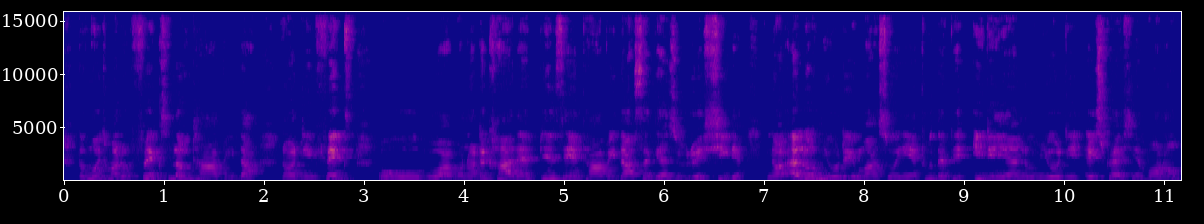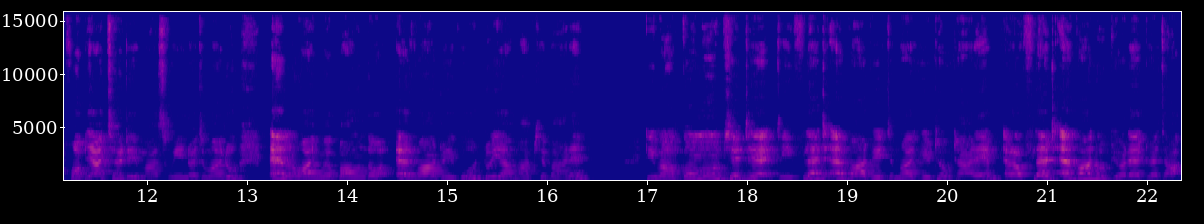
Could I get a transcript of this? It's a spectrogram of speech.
။သို့မဟုတ်ကျွန်တော်တို့ fix လုပ်ထားပြီးသားเนาะဒီ fix ဟိုဟိုပါဘောเนาะတခါတည်းပြင်ဆင်ထားပြီးသားစကားစုတွေရှိတယ်။เนาะအဲ့လိုမျိုးတွေမှာဆိုရင်အထူးသဖြင့် idiom လိုမျိုးဒီ expression ပေါ့နော်ဖော်ပြချက်တွေမှာဆိုရင်တော့ကျွန်တော်တို့ ly မပေါင်းတော့ adverb တွေကိုတွေ့ရမှာဖြစ်ပါတယ်။ ဒီမှာ common ဖြစ်တဲ့ဒီ flat ever တွေကျွန်မရွေးထုတ်ထားတယ်အဲ့တော့ flat ever လို့ပြောတဲ့အတွက်ကြောင့်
